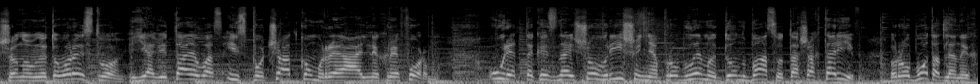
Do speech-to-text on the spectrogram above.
Шановне товариство, я вітаю вас із початком реальних реформ. Уряд таки знайшов рішення проблеми Донбасу та шахтарів. Робота для них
